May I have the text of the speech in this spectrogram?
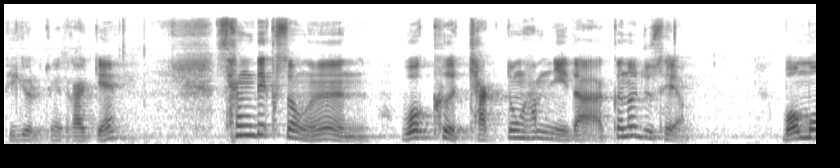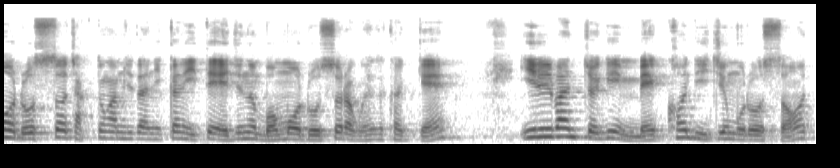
비교를 통해서 갈게. 상대성은 work 작동합니다. 끊어주세요. 뭐뭐로서 작동합니다니까 이때 as는 뭐뭐로서라고 해석할게. 일반적인 메커니즘으로서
